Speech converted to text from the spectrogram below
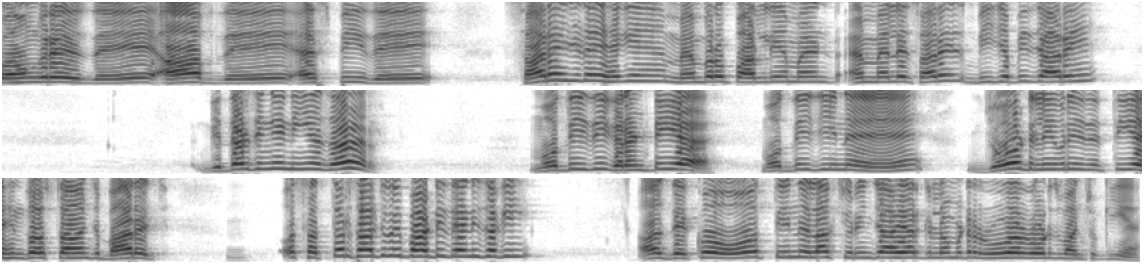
ਕਾਂਗਰਸ ਦੇ ਆਪ ਦੇ ਐਸਪੀ ਦੇ ਸਾਰੇ ਜਿਹੜੇ ਹੈਗੇ ਆ ਮੈਂਬਰ ਆਫ ਪਾਰਲੀਮੈਂਟ ਐਮਐਲਏ ਸਾਰੇ ਬੀਜੇਪੀ ਜਾ ਰਹੇ ਹੈ ਗਿੱਦੜ ਸਿੰਘ ਹੀ ਨਹੀਂ ਹੈ ਸਰ ਮੋਦੀ ਦੀ ਗਾਰੰਟੀ ਹੈ। ਮੋਦੀ ਜੀ ਨੇ ਜੋ ਡਿਲੀਵਰੀ ਦਿੱਤੀ ਹੈ ਹਿੰਦੁਸਤਾਨ 'ਚ ਭਾਰਤ 'ਚ ਉਹ 70 ਸਾਲ 'ਚ ਕੋਈ ਪਾਰਟੀ ਦੇ ਨਹੀਂ ਸਕੀ। ਅੱਜ ਦੇਖੋ 354000 ਕਿਲੋਮੀਟਰ ਰੂਰਲ ਰੋਡਸ ਬਣ ਚੁੱਕੀਆਂ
